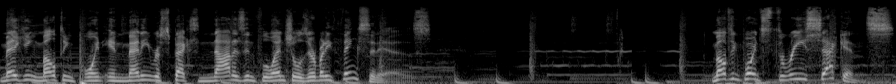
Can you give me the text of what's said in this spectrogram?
making Melting Point, in many respects, not as influential as everybody thinks it is. Melting Point's three seconds.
